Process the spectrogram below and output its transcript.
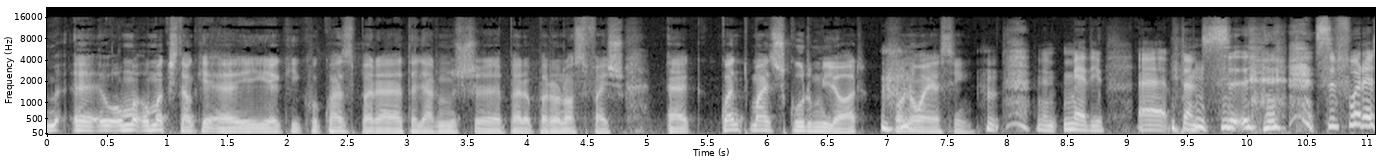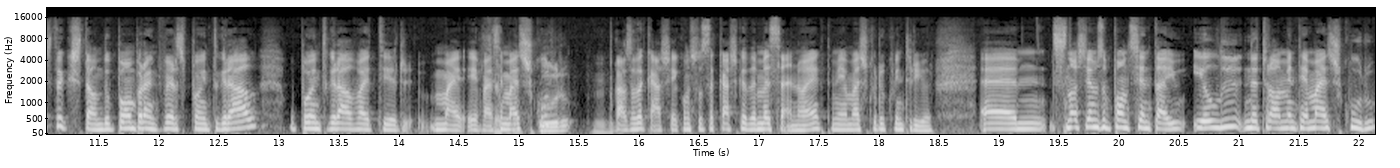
Uh, uma, uma, questão que é aqui quase para talharmos uh, para, para o nosso fecho. Uh, quanto mais escuro, melhor, ou não é assim? Médio. Uh, portanto, se, se, for esta questão do pão branco versus pão integral, o pão integral vai ter mais, vai ser mais escuro, escuro, por causa da casca, é como se fosse a casca da maçã, não é? Que também é mais escura que o interior. Uh, se nós tivermos um pão de centeio, ele naturalmente é mais escuro,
